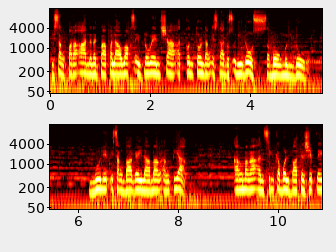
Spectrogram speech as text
Isang paraan na nagpapalawak sa impluensya at kontrol ng Estados Unidos sa buong mundo. Ngunit isang bagay lamang ang tiyak. Ang mga unsinkable battleship na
